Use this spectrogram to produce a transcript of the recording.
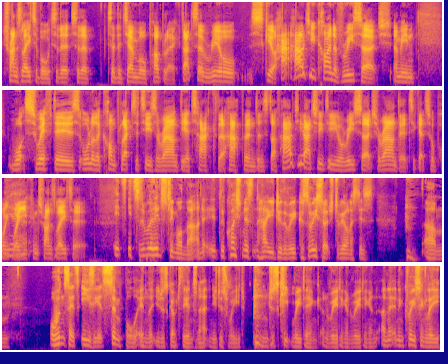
translatable to the to the to the general public. That's a real skill. How, how do you kind of research? I mean, what Swift is, all of the complexities around the attack that happened and stuff. How do you actually do your research around it to get to a point yeah. where you can translate it? It's it's a really interesting one that, and it, the question isn't how you do the because the research, to be honest, is. Um, I wouldn't say it's easy. It's simple in that you just go to the internet and you just read, just keep reading and reading and reading, and, and increasingly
